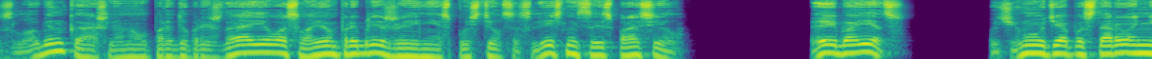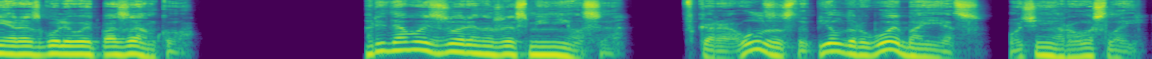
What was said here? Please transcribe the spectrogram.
Злобин кашлянул, предупреждая его о своем приближении, спустился с лестницы и спросил. «Эй, боец, почему у тебя посторонние разгуливают по замку?» Рядовой Зорин уже сменился. В караул заступил другой боец, очень рослый.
